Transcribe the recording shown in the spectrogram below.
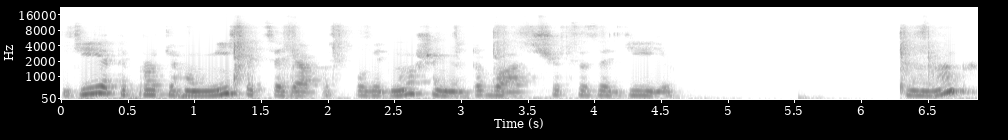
діяти протягом місяця якось по відношенню до вас. Що це за дії? Так.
